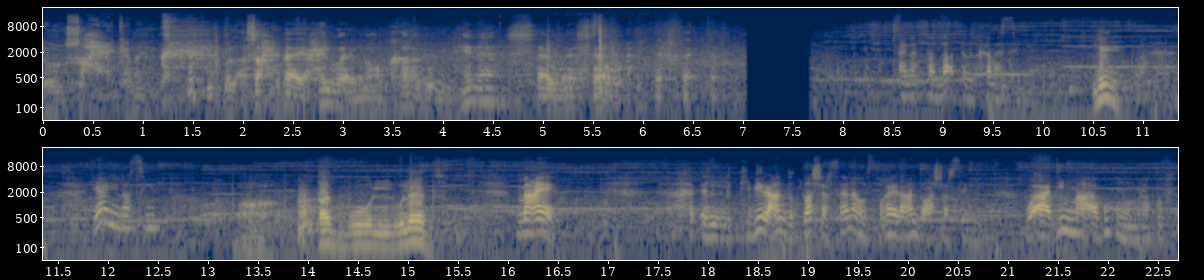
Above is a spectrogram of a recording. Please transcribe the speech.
ومليون صح كمان. والأصح بقى يا حلوة إنهم خرجوا من هنا سوا سوا. أنا اتطلقت من خمس سنين. ليه؟ يعني نصيب. آه. طيب والولاد؟ معاه. الكبير عنده 12 سنة والصغير عنده 10 سنين. وقاعدين مع أبوهم ومراته في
